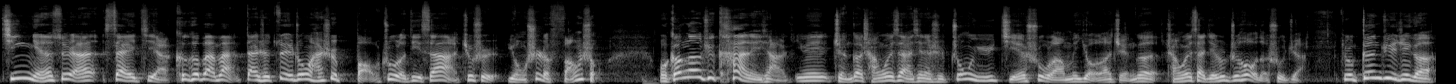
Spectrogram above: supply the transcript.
今年虽然赛季啊磕磕绊绊，但是最终还是保住了第三啊，就是勇士的防守。我刚刚去看了一下，因为整个常规赛现在是终于结束了，我们有了整个常规赛结束之后的数据啊，就是根据这个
